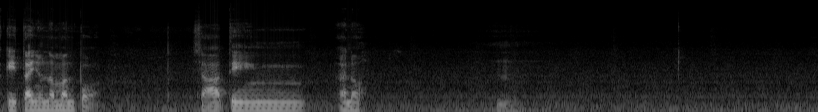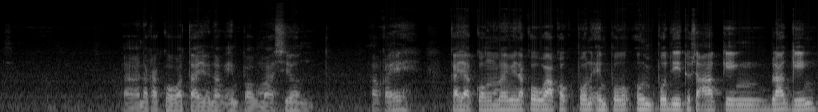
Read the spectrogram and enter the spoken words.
Nakita nyo naman po sa ating ano hmm. Ah, nakakuha tayo ng impormasyon. Okay? Kaya kung may nakuha ko po info, info dito sa aking vlogging,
